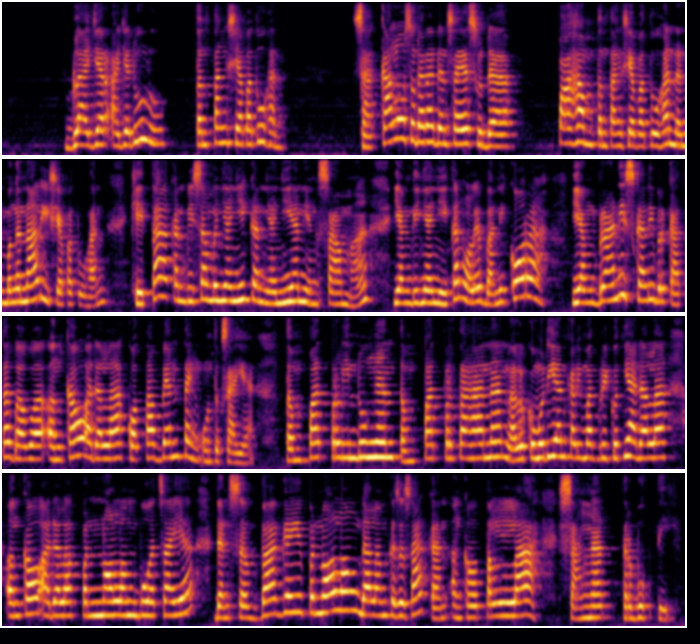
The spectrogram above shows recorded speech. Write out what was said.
Belajar aja dulu tentang siapa Tuhan. Sa kalau saudara dan saya sudah paham tentang siapa Tuhan dan mengenali siapa Tuhan, kita akan bisa menyanyikan nyanyian yang sama yang dinyanyikan oleh Bani Korah yang berani sekali berkata bahwa engkau adalah kota benteng untuk saya, tempat perlindungan, tempat pertahanan. Lalu kemudian kalimat berikutnya adalah engkau adalah penolong buat saya dan sebagai penolong dalam kesesakan engkau telah sangat terbukti.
